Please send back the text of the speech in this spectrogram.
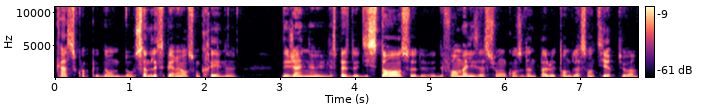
casse, quoi, que dans, au sein de l'expérience, on crée une, déjà une, espèce de distance, de, formalisation, qu'on se donne pas le temps de la sentir, tu vois.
